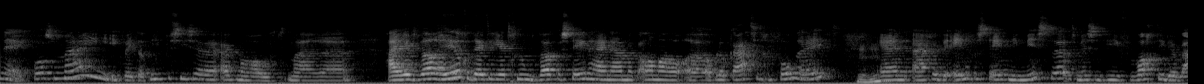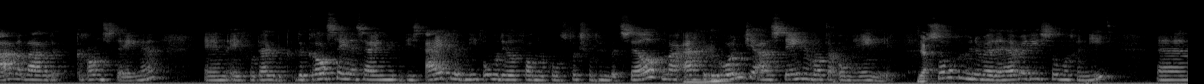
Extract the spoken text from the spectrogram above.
nee, volgens mij Ik weet dat niet precies uit mijn hoofd. Maar hij heeft wel heel gedetailleerd genoemd welke stenen hij namelijk allemaal op locatie gevonden heeft. Mhm. En eigenlijk de enige stenen die misten, tenminste die verwacht die er waren, waren de kransstenen. En even voor duidelijk, de, kransstenen zijn, die is eigenlijk niet onderdeel van de constructie van het hunebed zelf, maar eigenlijk het mhm. rondje aan stenen wat er omheen ligt. Sommige hunebedden hebben die, sommige niet. Uh,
